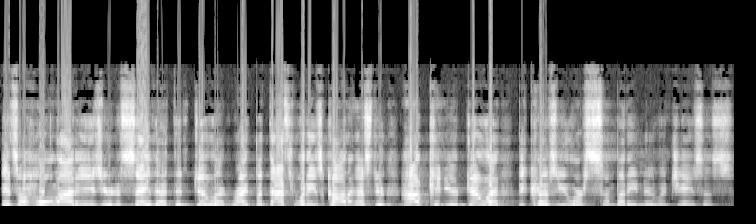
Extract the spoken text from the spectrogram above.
It's a whole lot easier to say that than do it, right? But that's what he's calling us to. How can you do it? Because you are somebody new in Jesus.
